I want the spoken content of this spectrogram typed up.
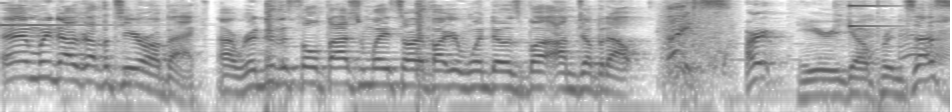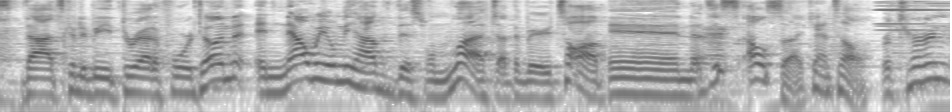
And we now got the tiara back. All right, we're gonna do this old fashioned way. Sorry about your windows, but I'm jumping out. Nice. All right, here you go, princess. That's gonna be three out of four done. And now we only have this one left at the very top. And is this Elsa? I can't tell. Return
